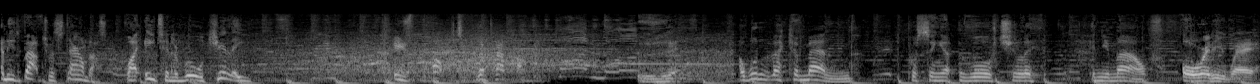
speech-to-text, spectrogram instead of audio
and he's about to astound us by eating a raw chili. He's popped the pepper. I wouldn't recommend putting a raw chili in your mouth. or where?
